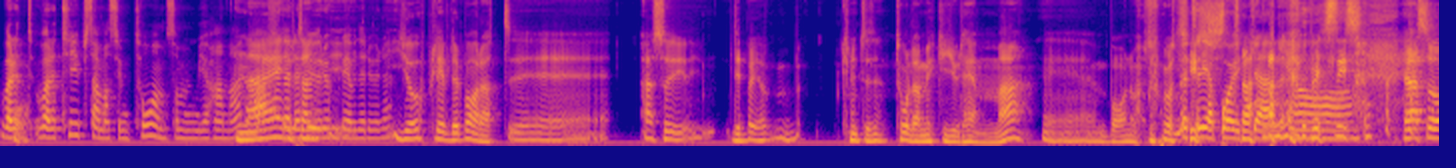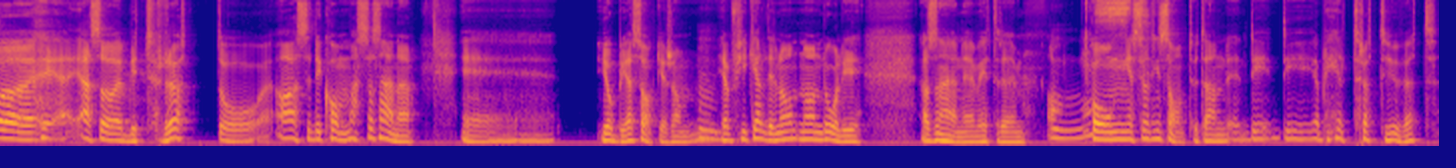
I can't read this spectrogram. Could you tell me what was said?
var, det, var det typ samma symptom som Johanna hade Nej, haft? Eller utan hur upplevde du det? Jag upplevde bara att eh, alltså, det, jag kunde inte tåla mycket ljud hemma. Eh, barn var Med tre tysta. pojkar. Ja. Precis. Alltså, eh, alltså jag blir trött och alltså, det kom massa sådana eh, jobbiga saker som... Mm. Jag fick aldrig någon, någon dålig alltså, här, vad heter det, Ångest. ångest eller någonting sånt. Utan det, det, jag blev helt trött i huvudet.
